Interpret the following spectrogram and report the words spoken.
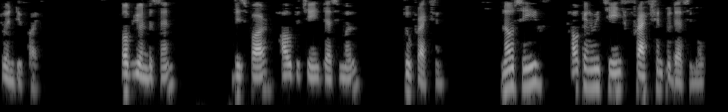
25 hope you understand this part how to change decimal to fraction. Now see how can we change fraction to decimal?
